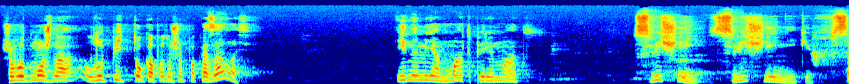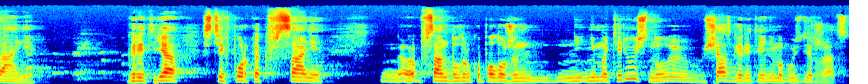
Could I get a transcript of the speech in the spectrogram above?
Что вот можно лупить только потому, что показалось? И на меня мат-перемат. Священ, священники в сане – Говорит, я с тех пор, как в сане, в сан был рукоположен, не, матерюсь, но сейчас, говорит, я не могу сдержаться.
